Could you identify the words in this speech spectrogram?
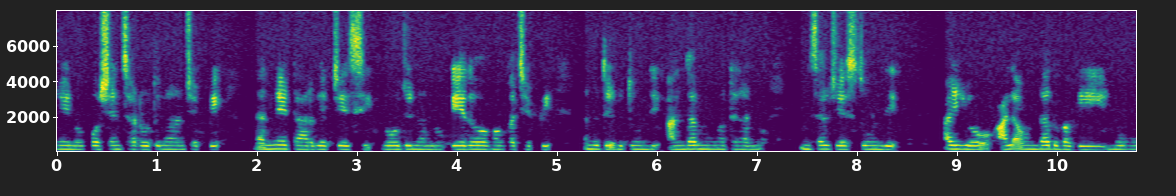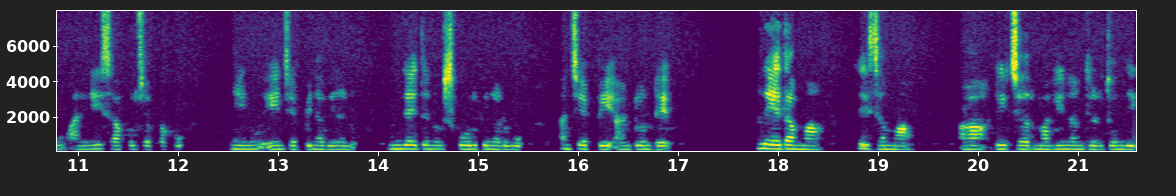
నేను క్వశ్చన్స్ అడుగుతున్నానని చెప్పి నన్నే టార్గెట్ చేసి రోజు నన్ను ఏదో వంక చెప్పి నన్ను తిడుతుంది. అందరి ముంగట నన్ను ఇన్సల్ట్ చేస్తూ ఉంది. అయ్యో అలా ఉండదు బగి. నువ్వు అన్ని సాకులు చెప్పకు. నేను ఏం చెప్పినా వినను. ముందైతే నువ్వు స్కూల్కి నడువు అని చెప్పి అంటుంటే లేదమ్మా తీసమ్మా ఆ టీచర్ మళ్ళీ నన్ను తిడుతుంది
